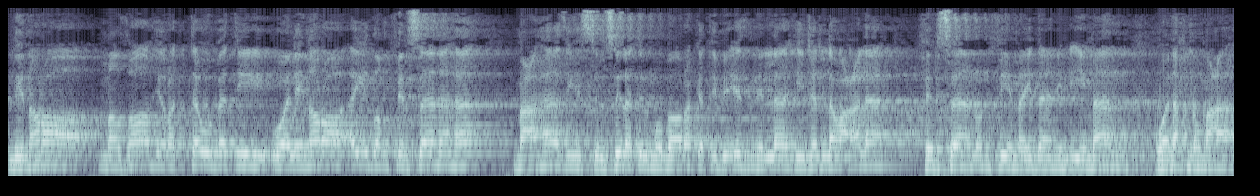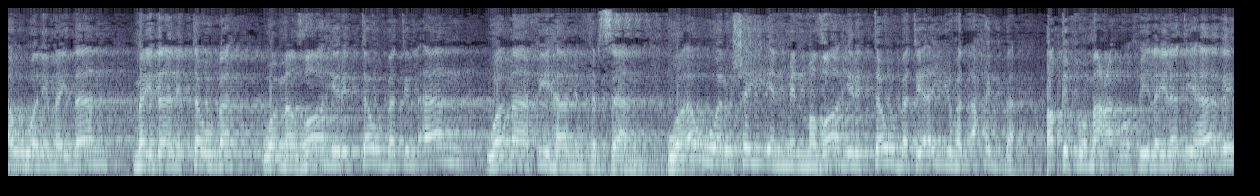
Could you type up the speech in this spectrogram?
لنرى مظاهر التوبة ولنرى أيضا فرسانها مع هذه السلسلة المباركة بإذن الله جل وعلا. فرسان في ميدان الإيمان ونحن مع أول ميدان ميدان التوبة ومظاهر التوبة الآن وما فيها من فرسان وأول شيء من مظاهر التوبة أيها الأحبة أقف معه في ليلة هذه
